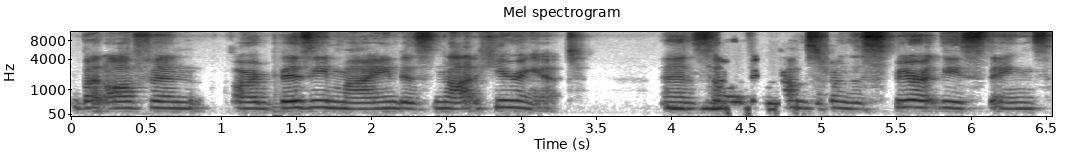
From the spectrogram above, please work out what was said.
but often our busy mind is not hearing it and mm-hmm. so if it comes from the spirit these things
